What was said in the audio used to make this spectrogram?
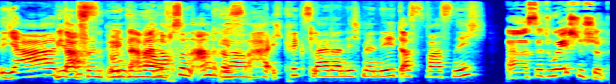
Ja, ja das friend, und genau. aber noch so ein anderes. Ja. Ich krieg's leider nicht mehr. Nee, das war's nicht. Uh, situationship.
